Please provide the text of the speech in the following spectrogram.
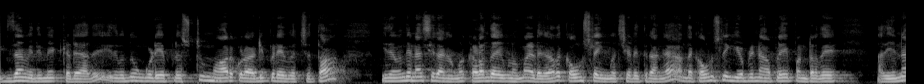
எக்ஸாம் எதுவுமே கிடையாது. இது வந்து உங்களுடைய ப்ளஸ் டூ மார்க்கோட அடிப்படையை வச்சு தான் இதை வந்து என்ன செய்கிறாங்க அவங்க கலந்தாய்வு மூலமாக எடுக்கிறாங்க. கவுன்சிலிங் வச்சு எடுக்கிறாங்க. அந்த கவுன்சிலிங் எப்படி நான் அப்ளை பண்ணுறது அது என்ன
